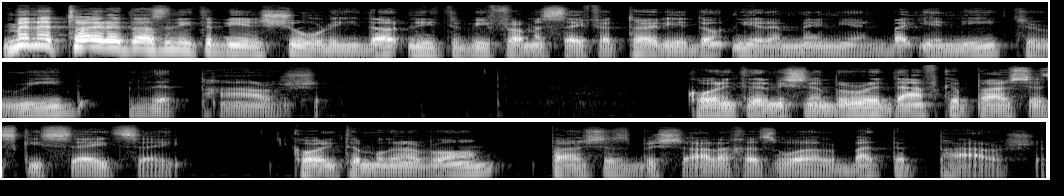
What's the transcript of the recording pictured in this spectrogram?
Minat Torah doesn't need to be in shul. You don't need to be from a Sefer Torah. You don't need a minyan, but you need to read the parsha. According to the Mishnah Berurah, Dafka Parshas Kiseitze. According to Magen Avraham, Parshas Beshalach as well, but the parsha.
